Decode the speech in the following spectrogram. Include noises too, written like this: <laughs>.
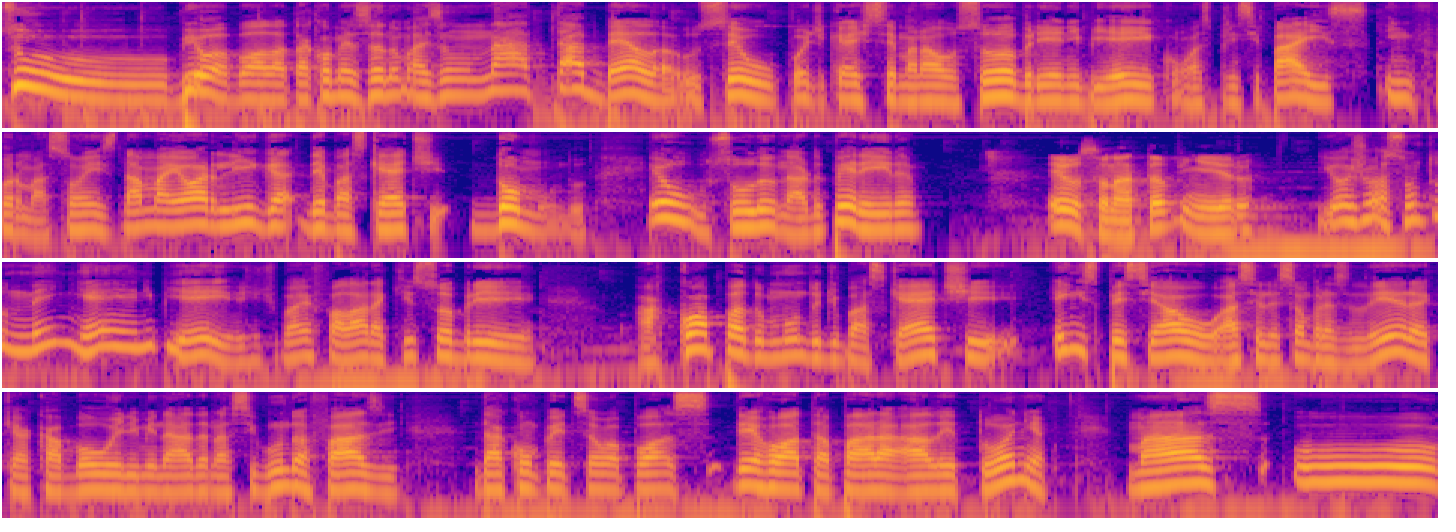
Subiu a bola, tá começando mais um Na Tabela, o seu podcast semanal sobre NBA com as principais informações da maior liga de basquete do mundo. Eu sou o Leonardo Pereira. Eu sou Natan Pinheiro. E hoje o assunto nem é NBA. A gente vai falar aqui sobre a Copa do Mundo de Basquete, em especial a seleção brasileira, que acabou eliminada na segunda fase da competição após derrota para a Letônia. Mas o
